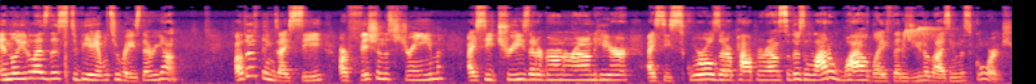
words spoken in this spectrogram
and they'll utilize this to be able to raise their young. Other things I see are fish in the stream. I see trees that are growing around here. I see squirrels that are popping around. So there's a lot of wildlife that is utilizing this gorge.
